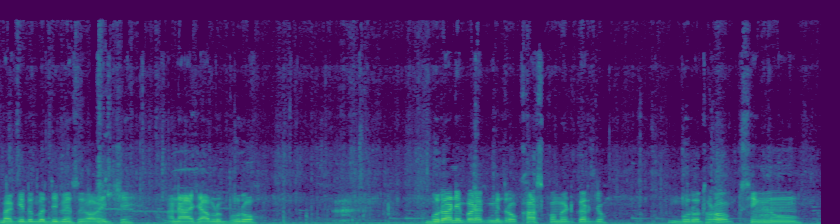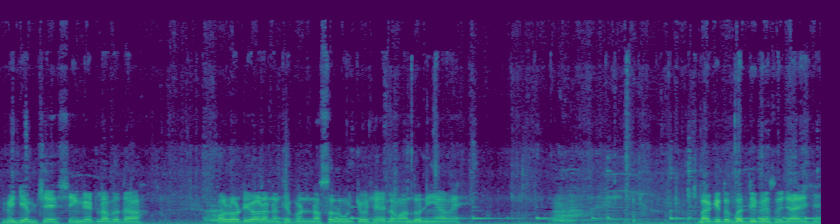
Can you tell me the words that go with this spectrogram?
બાકી તો બધી ભેંસો આવે જ છે. અને આ છે આપણો ભૂરો. ભૂરાની પણ એક મિત્રો ખાસ કોમેન્ટ કરજો. ભૂરો થોડોક સિંગનું મીડિયમ છે, સિંગ એટલા બધા ક્વોલિટીવાળા નથી, પણ નસલ ઊંચો છે, એટલે વાંધો નહીં આવે. બાકી તો બધી ભેંસો જાય છે.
